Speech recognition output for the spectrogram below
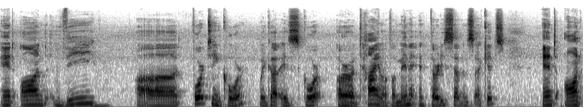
and on the uh, 14 core, we got a score or a time of a minute and 37 seconds. And on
